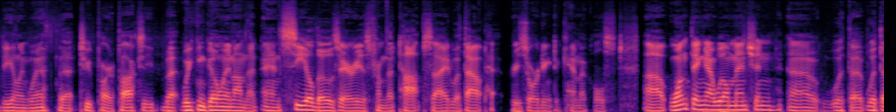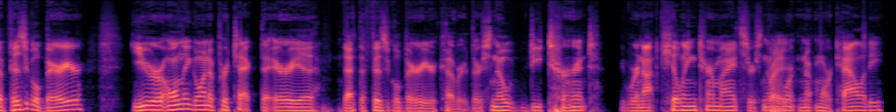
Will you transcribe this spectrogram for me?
dealing with that two part epoxy, but we can go in on that and seal those areas from the top side without resorting to chemicals. Uh, one thing I will mention uh, with a with a physical barrier, you are only going to protect the area that the physical barrier covered. There's no deterrent we're not killing termites. There's no Right. no mortality.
